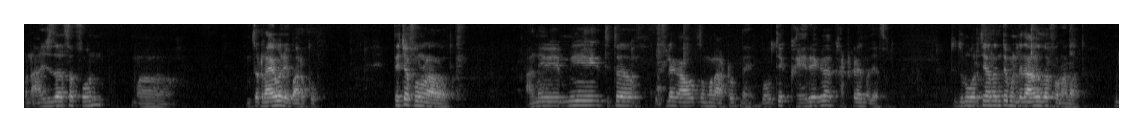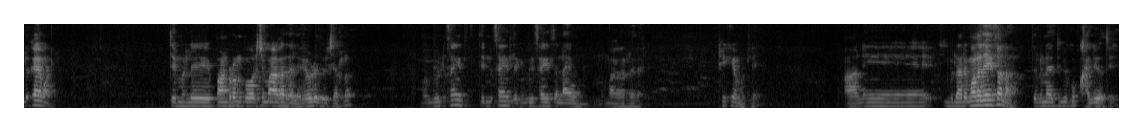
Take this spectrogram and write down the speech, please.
पण अजिदाचा फोन आमचा ड्रायव्हर आहे बारको. त्याच्या फोनवर आला होता. आणि मी तिथं कुठल्या गावात मला आठवत नाही. बहुतेक खैरे का खाटकळ्यामध्ये असेल. तिथून वरती आलं आणि ते म्हणले दादाचा फोन आला होता. म्हटलं काय म्हटलं ते म्हणले पांडुरंग पवारचे माघार झाले. एवढंच विचारलं. मग मी सांगितलं. त्यांनी सांगितलं की मी सांगितलं नाही म्हणून माघार नाही झाले. ठीक आहे म्हटले. आणि म्हटलं अरे मला द्यायचा ना. त्याला नाही तुम्ही खूप खाली होते.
